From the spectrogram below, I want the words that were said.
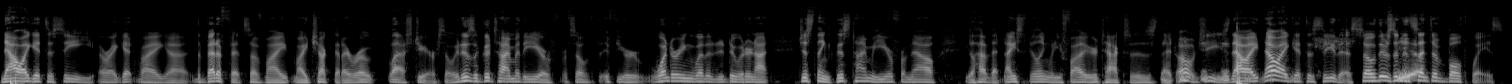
now I get to see or I get my uh, the benefits of my my check that I wrote last year. So it is a good time of the year. So if you're wondering whether to do it or not, just think this time of year from now you'll have that nice feeling when you file your taxes that oh geez now I now I get to see this. So there's an yeah. incentive both ways.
